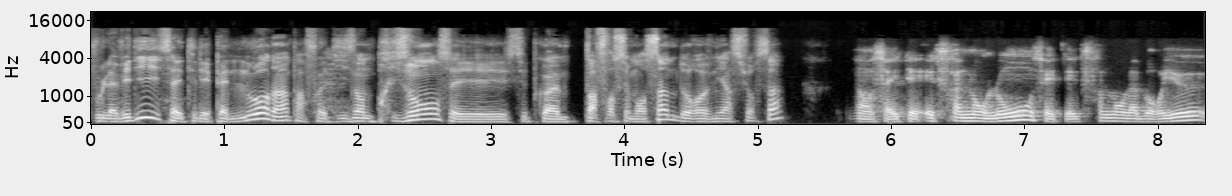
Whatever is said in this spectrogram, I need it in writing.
vous l'avez dit, ça a été des peines lourdes, hein, parfois 10 ans de prison, c'est, quand même pas forcément simple de revenir sur ça. Non, ça a été extrêmement long, ça a été extrêmement laborieux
